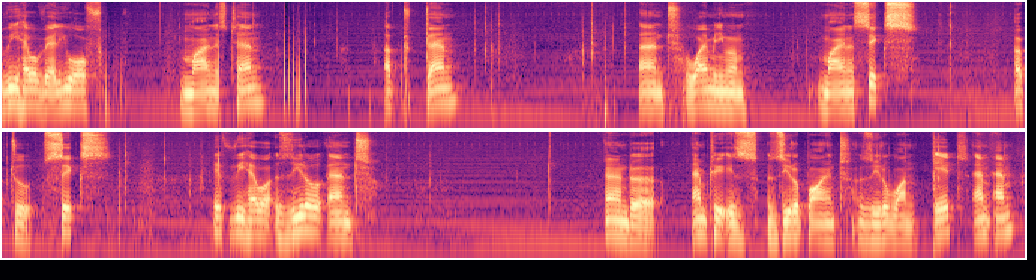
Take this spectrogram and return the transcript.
we have a value of minus 10 up to 10 and y minimum minus 6 up to 6 if we have a 0 and and uh, empty is 0 0.018 mm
